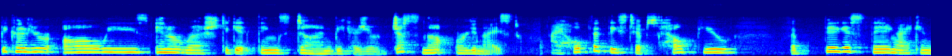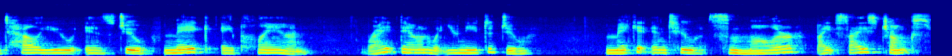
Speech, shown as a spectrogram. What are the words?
because you're always in a rush to get things done because you're just not organized. I hope that these tips help you. The biggest thing I can tell you is to make a plan. Write down what you need to do. Make it into smaller, bite sized chunks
